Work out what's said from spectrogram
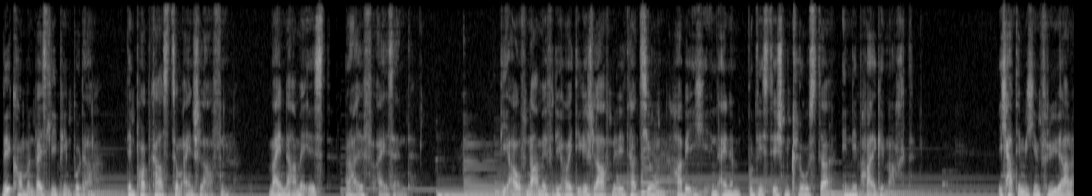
Willkommen bei Sleeping Buddha, dem Podcast zum Einschlafen. Mein Name ist Ralf Eisend. Die Aufnahme für die heutige Schlafmeditation habe ich in einem buddhistischen Kloster in Nepal gemacht. Ich hatte mich im Frühjahr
